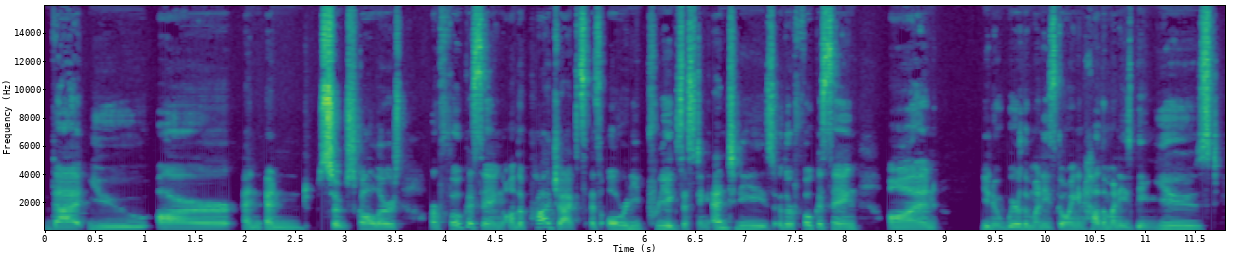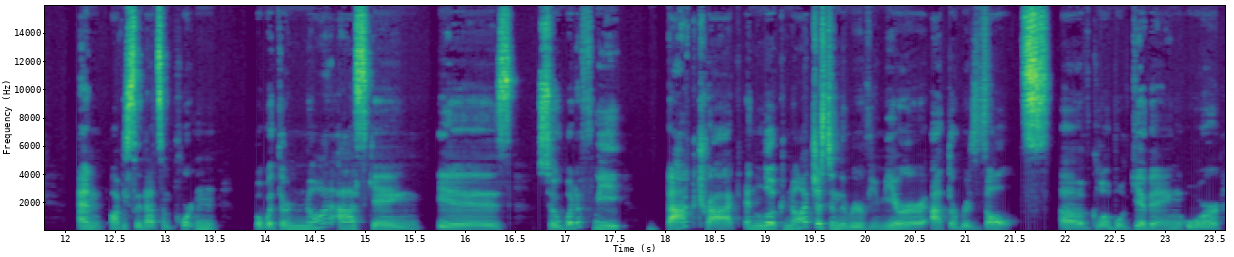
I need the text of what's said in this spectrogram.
that you are, and, and so scholars are focusing on the projects as already pre-existing entities, or they're focusing on, you know, where the money's going and how the money's being used. And obviously that's important. But what they're not asking is, so what if we backtrack and look not just in the rearview mirror at the results of global giving or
